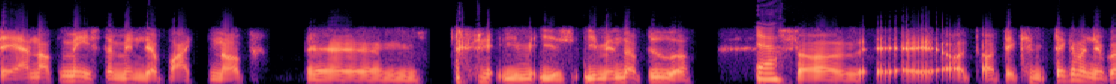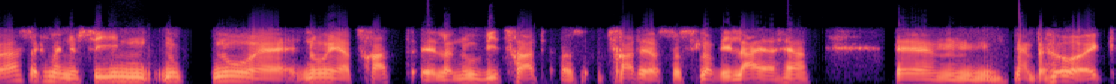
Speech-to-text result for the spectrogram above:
det er nok mest almindeligt at brække den op øh, i, i, i mindre bidder. Ja. Så, øh, og, og det, kan, det kan man jo gøre. Så kan man jo sige, nu, nu, er, nu er jeg træt, eller nu er vi træt, og, trætte, og så slår vi lejr her. Øh, man behøver ikke,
